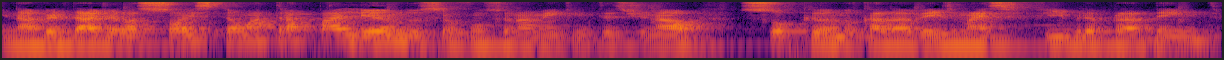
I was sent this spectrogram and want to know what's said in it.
e na verdade elas só estão atrapalhando o seu funcionamento intestinal, socando cada vez mais fibra para dentro.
